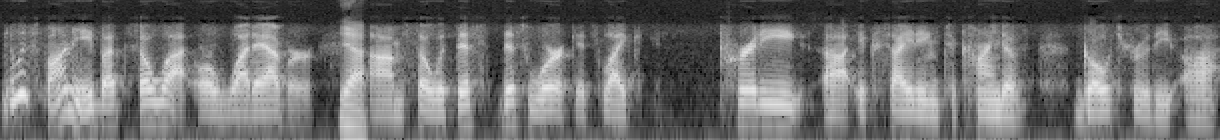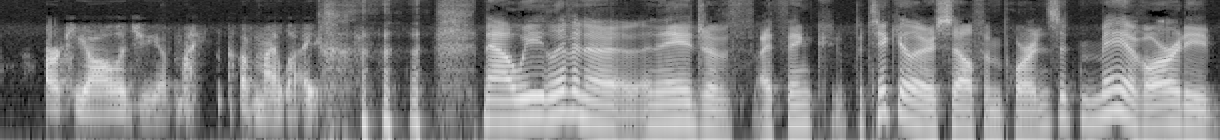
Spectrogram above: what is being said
it was funny, but so what, or whatever. Yeah. Um, so with this this work, it's like pretty uh, exciting to kind of go through the uh, archaeology of my of my life. Now we live in a an age of I think particular self-importance. It may have already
